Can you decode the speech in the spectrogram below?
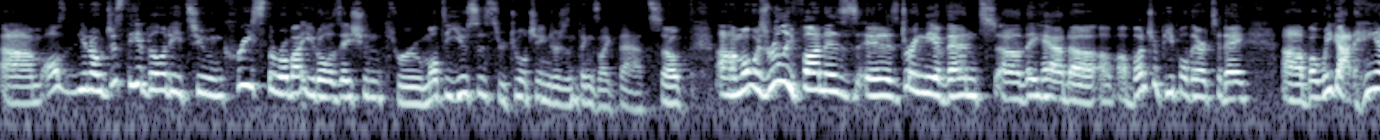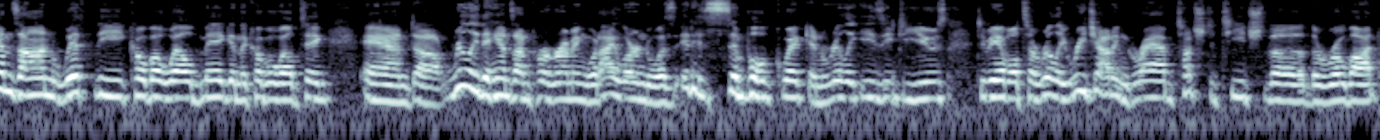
Um, all, you know, just the ability to increase the robot utilization through multi-uses, through tool changers and things like that. So um, what was really fun is, is during the event, uh, they had a, a bunch bunch of people there today, uh, but we got hands-on with the Cobo Weld MIG and the Cobo Weld TIG, and uh, really the hands-on programming, what I learned was it is simple, quick, and really easy to use to be able to really reach out and grab, touch to teach the, the robot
